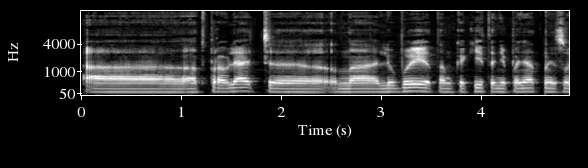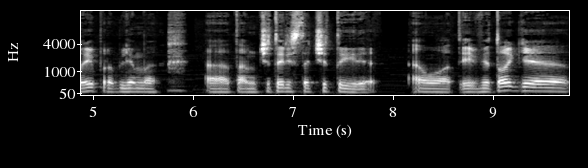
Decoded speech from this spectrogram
А отправлять на любые там какие-то непонятные свои проблемы там 404 вот. И в итоге Э,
